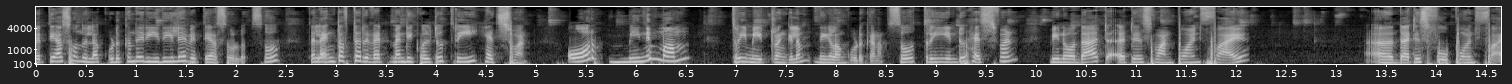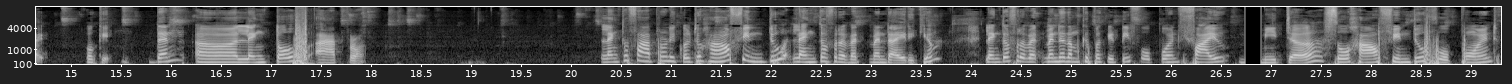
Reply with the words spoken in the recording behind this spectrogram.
വ്യത്യാസമൊന്നുമില്ല. കൊടുക്കുന്ന രീതിയിലേ വ്യത്യാസമുള്ളൂ. So the length of the revetment equal to three H one or minimum three metre എങ്കിലും നീളം കൊടുക്കണം. So three into H one we know that it is one point five that is four point five okay then length of apron length of apron equal to half into length of revetment ആയിരിക്കും. ലെങ്ത് ഓഫ് റിവെറ്റ്മെന്റ് നമുക്കിപ്പോൾ കിട്ടി four point five metre so half into four point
